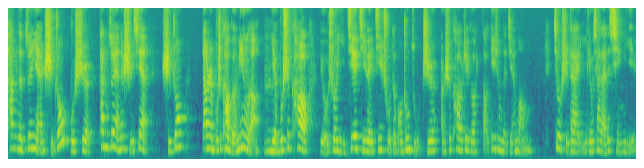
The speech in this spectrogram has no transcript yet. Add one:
他们的尊严始终不是他们尊严的实现，始终当然不是靠革命了，也不是靠比如说以阶级为基础的某种组织，而是靠这个老弟兄的结盟，旧时代遗留下来的情谊，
